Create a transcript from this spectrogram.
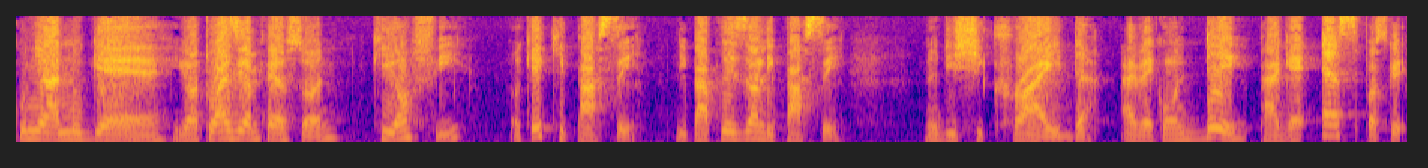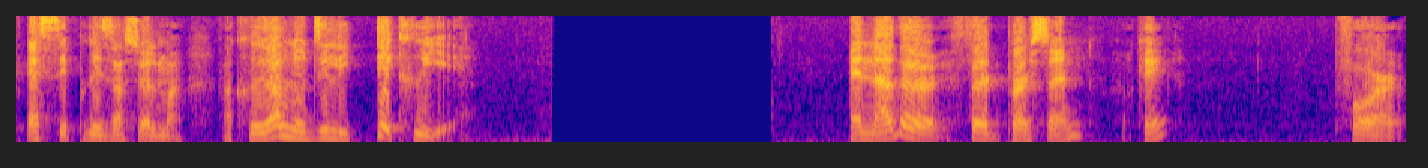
Kounya nou gen yon toazem person ki yon fi, ok, ki pase. Li pa prezant, li pase. Nou di she cried. Avek on D, pa gen S, paske S se prezant selman. An kreol nou di li te kriye. Another third person, ok, for,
